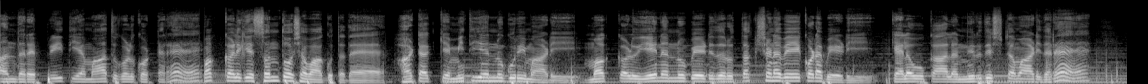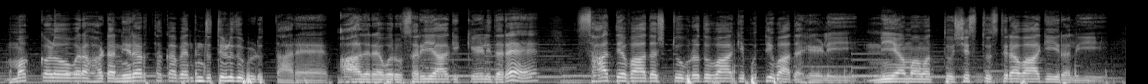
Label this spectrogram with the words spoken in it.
ಅಂದರೆ ಪ್ರೀತಿಯ ಮಾತುಗಳು ಕೊಟ್ಟರೆ ಮಕ್ಕಳಿಗೆ ಸಂತೋಷವಾಗುತ್ತದೆ. ಹಠಕ್ಕೆ ಮಿತಿಯನ್ನು ಗುರಿ ಮಾಡಿ. ಮಕ್ಕಳು ಏನನ್ನು ಬೇಡಿದರೂ ತಕ್ಷಣವೇ ಕೊಡಬೇಡಿ. ಕೆಲವು ಕಾಲ ನಿರ್ದಿಷ್ಟ ಮಾಡಿದರೆ ಮಕ್ಕಳು ಅವರ ಹಠ ನಿರರ್ಥಕವೆಂದು ತಿಳಿದು ಬಿಡುತ್ತಾರೆ. ಆದರೆ ಅವರು ಸರಿಯಾಗಿ ಕೇಳಿದರೆ ಸಾಧ್ಯವಾದಷ್ಟು ಮೃದುವಾಗಿ ಬುದ್ಧಿವಾದ ಹೇಳಿ. ನಿಯಮ ಮತ್ತು ಶಿಸ್ತು ಸ್ಥಿರವಾಗಿ ಇರಲಿ.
